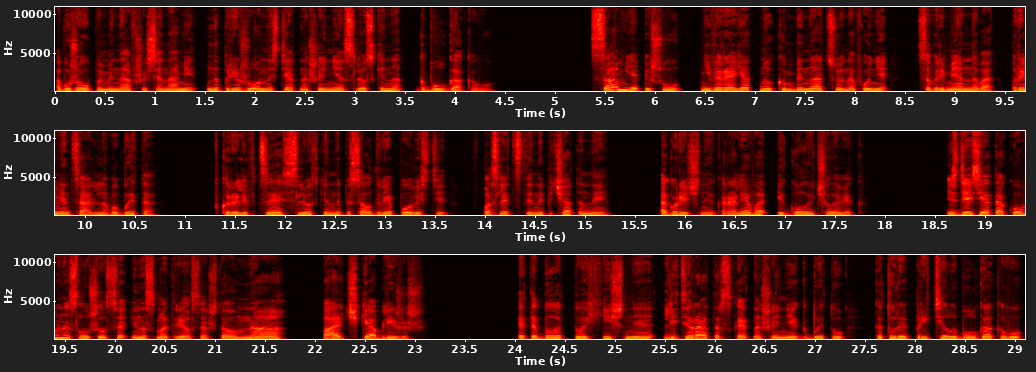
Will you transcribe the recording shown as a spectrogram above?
об уже упоминавшейся нами напряженности отношения Слезкина к Булгакову. Сам я пишу невероятную комбинацию на фоне современного провинциального быта. В «Крылевце» Слезкин написал две повести, впоследствии напечатанные «Огуречная королева» и «Голый человек». И здесь я такого наслушался и насмотрелся, что на, пальчики оближешь. Это было то хищное литераторское отношение к быту, которое притило Булгакову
